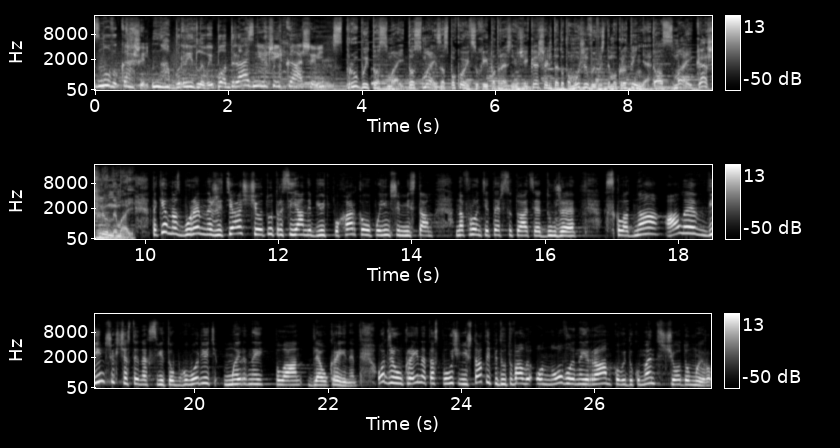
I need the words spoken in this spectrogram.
Знову кашель, набридливий, подразнюючий кашель. Спробуй Тосмай. Тосмай заспокоїть сухий подразнюючий кашель та допоможе вивести мокротиння. Тосмай кашлю немає. Таке в нас буремне життя, що тут росіяни б'ють по Харкову, по іншим містам. На фронті теж ситуація дуже складна, але в інших частинах світу обговорюють мирний план для України. Отже, Україна та Сполучені Штати підготували оновлений рамковий документ щодо миру.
